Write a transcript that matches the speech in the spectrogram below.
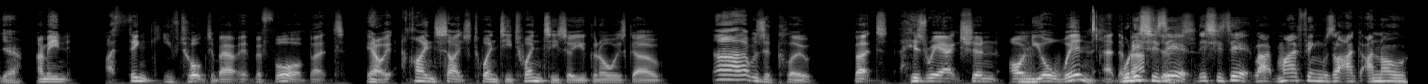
yeah, I mean, I think you've talked about it before, but you know, hindsight's twenty twenty, so you can always go, "Ah, that was a clue." But his reaction on Mm. your win at the well, this is it. This is it. Like my thing was like I know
